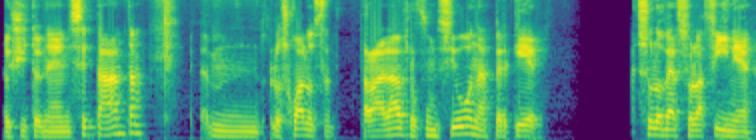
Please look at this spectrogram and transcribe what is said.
è uscito negli anni 70. Um, lo squalo tra l'altro funziona perché solo verso la fine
